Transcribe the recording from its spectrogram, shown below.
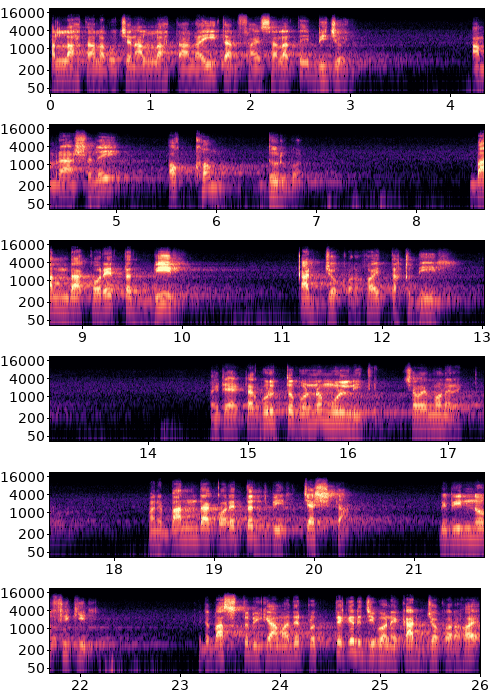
আল্লাহ তালা বলছেন, আল্লাহ তালাই তার ফায়সালাতে বিজয়ী। আমরা আসলেই অক্ষম, দুর্বল। বান্দা করে তদ্বীর, কার্যকর হয় তকদির। এটা একটা গুরুত্বপূর্ণ মূলনীতি, সবাই মনে রাখতে মানে বান্দা করে তদ্বির, চেষ্টা, বিভিন্ন ফিকির। কিন্তু বাস্তবিকে আমাদের প্রত্যেকের জীবনে কার্যকর হয়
